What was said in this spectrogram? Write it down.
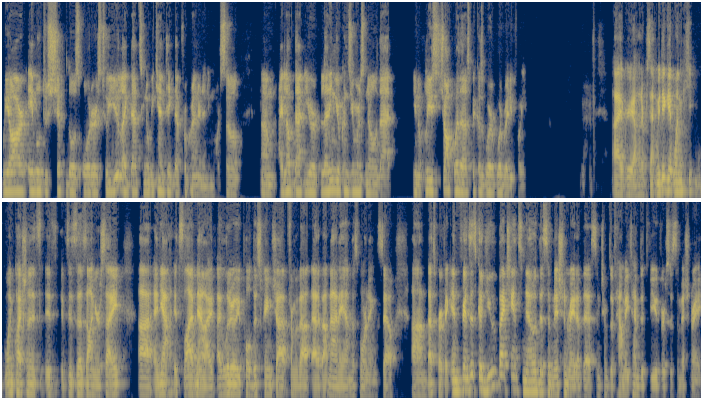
we are able to ship those orders to you like that's you know we can't take that for granted anymore so um, I love that you're letting your consumers know that you know please shop with us because we're we're ready for you. I agree 100%. We did get one one question. Is, is if this is on your site, uh, and yeah, it's live now. I, I literally pulled this screenshot from about at about 9 a.m. this morning, so um, that's perfect. And Francisco, do you by chance know the submission rate of this in terms of how many times it's viewed versus submission rate?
